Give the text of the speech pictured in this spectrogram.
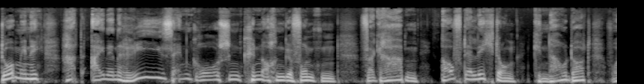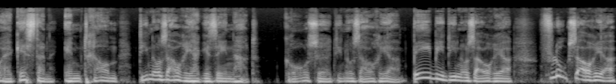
Dominik hat einen riesengroßen Knochen gefunden, vergraben auf der Lichtung, genau dort, wo er gestern im Traum Dinosaurier gesehen hat. Große Dinosaurier, Babydinosaurier, Flugsaurier,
